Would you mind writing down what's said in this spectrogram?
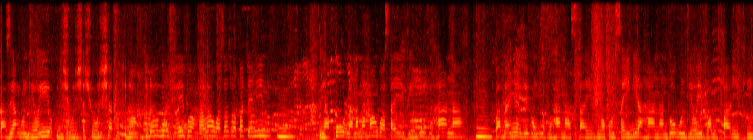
kazi yangu ndio hiyo kujishughulisha shughulisha tu kidogo kidogo. Ndio hivyo angalau wazazi wapate nini? Mm. ya kula, na mamangu sasa hivi nguvu hana baba yenyewe ndio hivyo nguvu hana sasa hivi wa kumsaidia hana ndugu ndio hivyo wamefariki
